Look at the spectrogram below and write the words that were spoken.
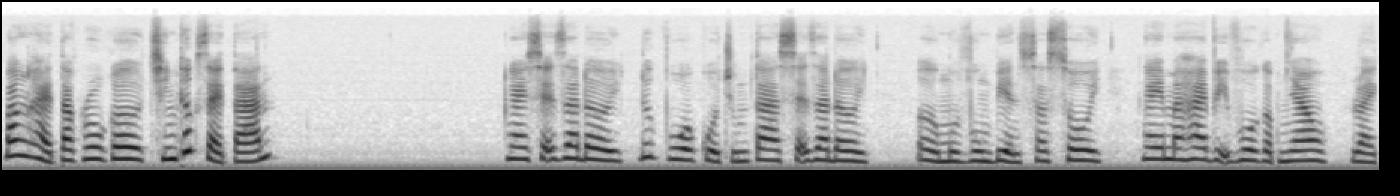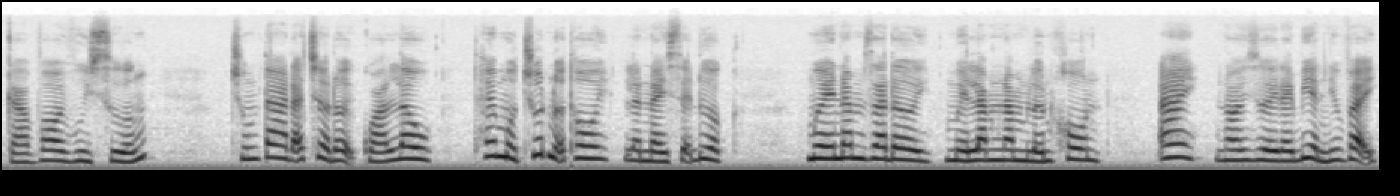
Băng hải tặc Roger chính thức giải tán. Ngài sẽ ra đời, đức vua của chúng ta sẽ ra đời. Ở một vùng biển xa xôi, ngay mà hai vị vua gặp nhau, loài cá voi vui sướng. Chúng ta đã chờ đợi quá lâu, thêm một chút nữa thôi, lần này sẽ được. 10 năm ra đời, 15 năm lớn khôn. Ai nói dưới đáy biển như vậy?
